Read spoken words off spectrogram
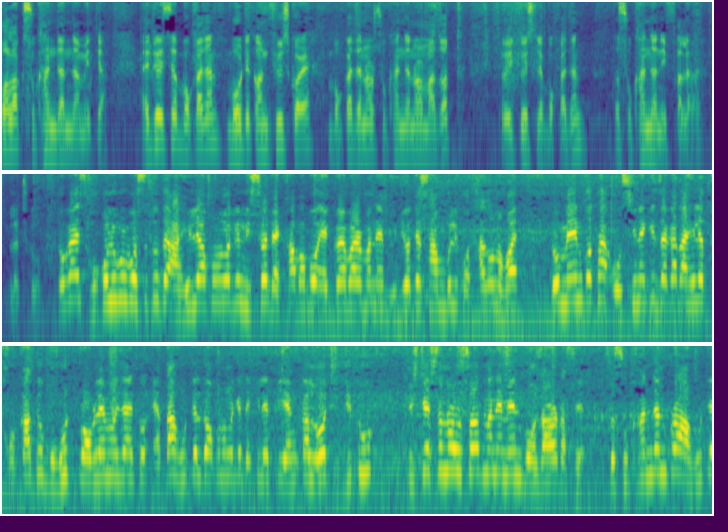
বলক সুখানজান যাম এতিয়া। এইটো হৈছে বকাজান বহুতে কনফিউজ কৰে বকাজান আৰু সুখানজানৰ মাজত। তো এইটো হৈছিলে বকাজান তো সুখানজান ইফালে হয়। লেটছ গো তো গাইজ সকলোবোৰ বস্তুটো আহিলে আপোনালোকে নিশ্চয় দেখা পাব একেবাৰে মানে ভিডিঅ'তে চাম বুলি কথাটো নহয়। তো মেইন কথা অচিনাকি জেগাত আহিলে থকাটো বহুত প্ৰব্লেম হৈ যায়। তো এটা হোটেলটো আপোনালোকে দেখিলে প্ৰিয়ংকা লজ যিটো ষ্টেচনৰ ওচৰত মানে মেইন বজাৰত আছে। তো সুখানজান পৰা আহোঁতে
